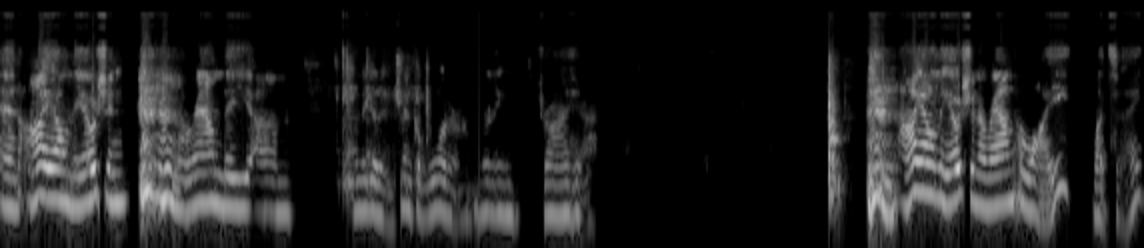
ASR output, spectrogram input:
and I own the ocean around the. Um, let me get a drink of water. I'm running dry here. I own the ocean around Hawaii, let's say,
